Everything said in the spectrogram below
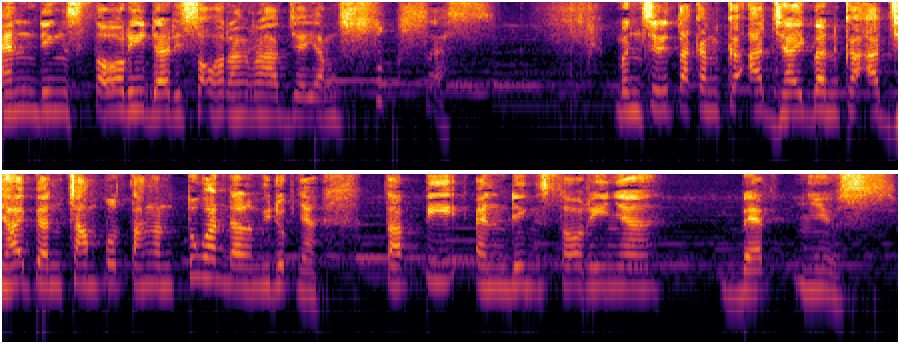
ending story dari seorang raja yang sukses. Menceritakan keajaiban-keajaiban campur tangan Tuhan dalam hidupnya. Tapi ending story-nya bad news.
